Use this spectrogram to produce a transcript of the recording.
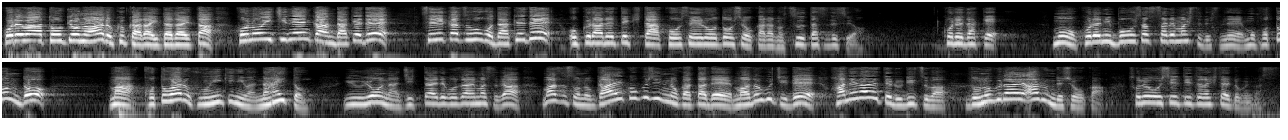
これは東京のある区からいただいた、この1年間だけで、生活保護だけで送られてきた厚生労働省からの通達ですよ。これだけ。もうこれに忙殺されましてですね、もうほとんど、まあ、断る雰囲気にはないというような実態でございますが、まずその外国人の方で窓口で跳ねられてる率はどのぐらいあるんでしょうか。それを教えていただきたいと思います。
